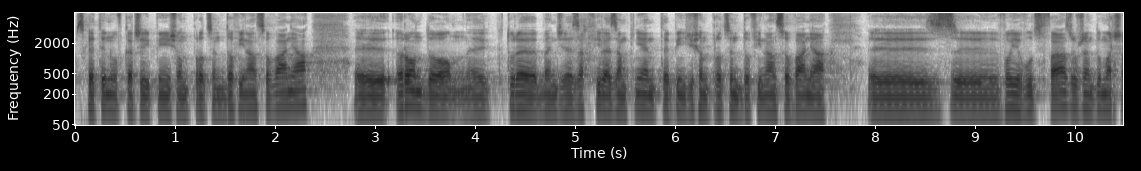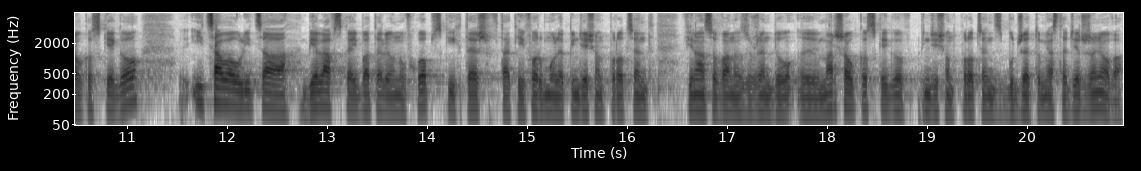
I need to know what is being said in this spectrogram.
Schetynówka, czyli 50% dofinansowania, y, rondo, y, które będzie za chwilę zamknięte, 50% dofinansowania y, z województwa, z Urzędu Marszałkowskiego i cała ulica Bielawska i Batalionów Chłopskich też w takiej formule 50% finansowane z Urzędu y, Marszałkowskiego, 50% z budżetu miasta Dzierżoniowa.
